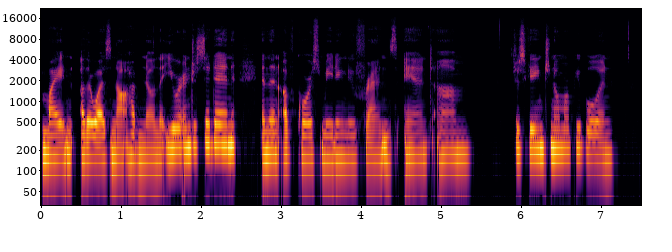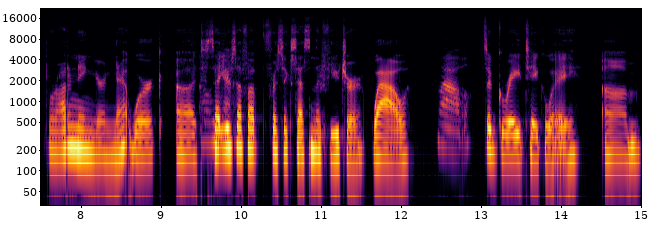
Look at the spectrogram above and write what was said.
might otherwise not have known that you were interested in, and then of course meeting new friends and um, just getting to know more people and broadening your network uh, to Oh, set yeah. yourself up for success in the future. Wow, wow. it's a great takeaway. Um,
